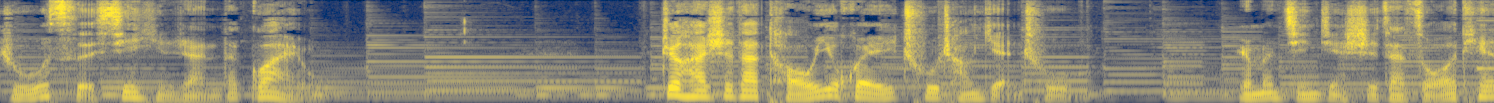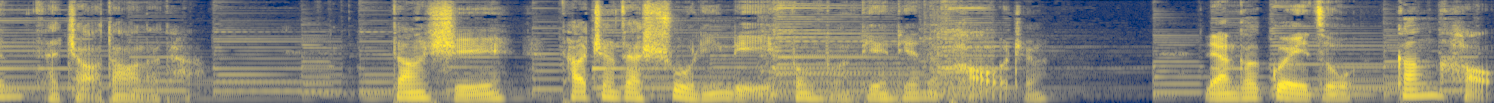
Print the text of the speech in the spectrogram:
如此吸引人的怪物。这还是她头一回出场演出，人们仅仅是在昨天才找到了他。当时他正在树林里疯疯癫癫地跑着，两个贵族刚好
